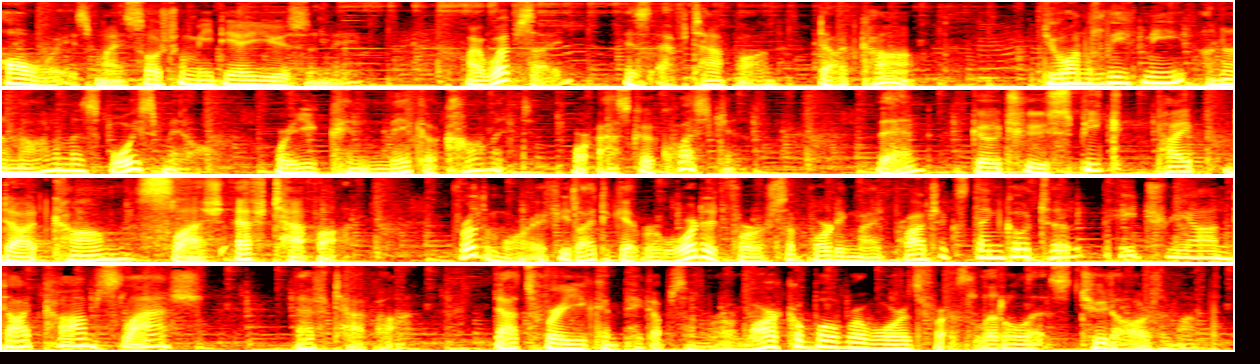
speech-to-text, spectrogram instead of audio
always my social media username. My website is ftapon.com. Do you want to leave me an anonymous voicemail where you can make a comment or ask a question? Then go to speakpipe.com slash ftapon. Furthermore, if you'd like to get rewarded for supporting my projects, then go to patreon.com slash ftapon. That's where you can pick up some remarkable rewards for as little as $2 a month.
